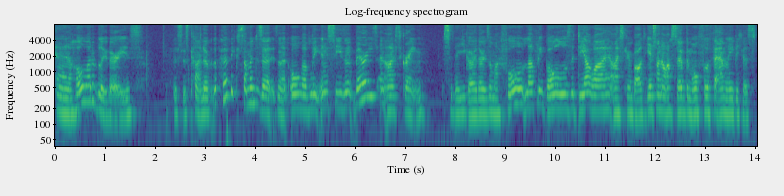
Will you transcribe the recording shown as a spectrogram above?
and a whole lot of blueberries. This is kind of the perfect summer dessert isn't it? All lovely in season berries and ice cream. So there you go. Those are my four lovely bowls the DIY ice cream bars. Yes I know I served them all for the family because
